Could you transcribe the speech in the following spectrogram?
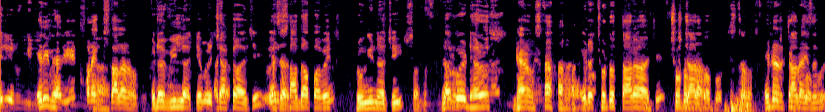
এরই রঙিন। এরই ভ্যারিয়েন্ট মানে হ্যাঁ। কালার হবে। এটা হুইল আছে মানে আচ্ছা। চাকা আছে আচ্ছা। সাদা পাবেন রঙিন আছেই শোনো তারপরে ঢেঁড়স। ঢ্যাঁড়স হ্যাঁ, এটা ছোট তারা আছে ছোট তারা। পাবো। এটার কি প্রাইস হবে?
